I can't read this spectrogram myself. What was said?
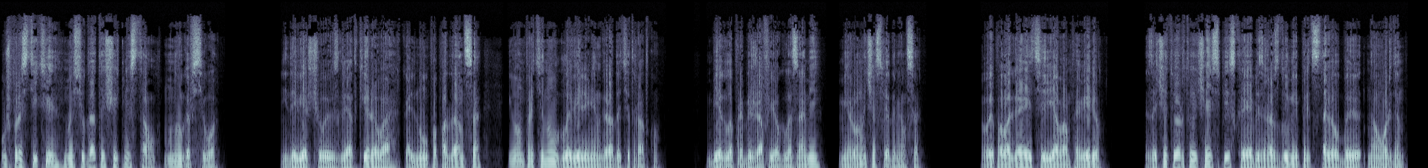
Уж простите, но сюда тащить не стал, много всего. Недоверчивый взгляд Кирова кольнул попаданца, и он протянул главе Ленинграда тетрадку. Бегло пробежав ее глазами, Мироныч осведомился. «Вы полагаете, я вам поверю? За четвертую часть списка я без раздумий представил бы на орден.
